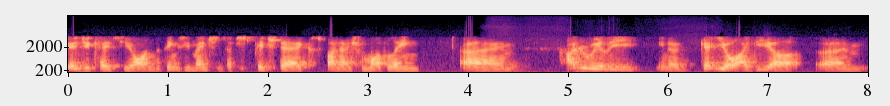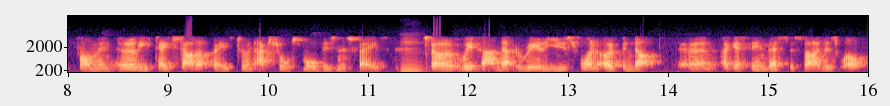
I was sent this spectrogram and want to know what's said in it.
educates you on the things you mentioned, such as pitch decks, financial modeling, um, how to really, you know, get your idea um, from an early stage startup phase to an actual small business phase. Mm. So we found that really useful and opened up, um, I guess, the investor side as well.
